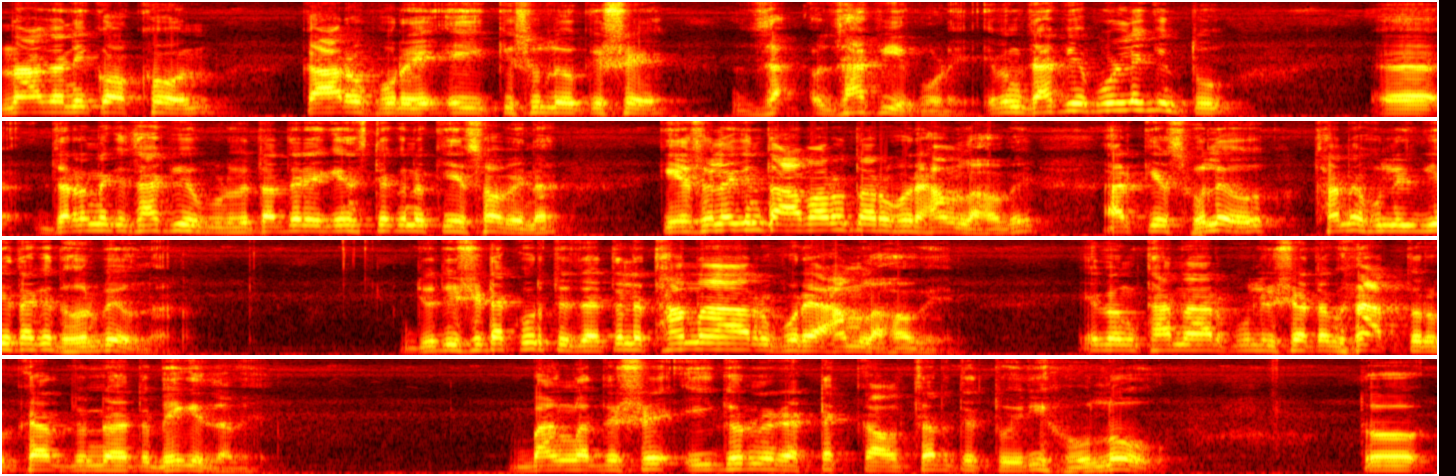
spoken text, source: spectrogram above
না জানি কখন কার ওপরে এই কিছু লোক এসে ঝাঁপিয়ে পড়ে। এবং ঝাঁপিয়ে পড়লে কিন্তু যারা নাকি ঝাঁপিয়ে পড়বে, তাদের এগেনস্টে কোনো কেস হবে না। কেস হলে কিন্তু আবারও তার উপরে হামলা হবে। আর কেস হলেও থানা পুলিশ গিয়ে তাকে ধরবেও না। যদি সেটা করতে যায়, তাহলে থানার উপরে হামলা হবে। এবং থানার পুলিশ তখন আত্মরক্ষার জন্য হয়তো ভেগে যাবে। বাংলাদেশে এই ধরনের একটা কালচার যে তৈরি হলো, তো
